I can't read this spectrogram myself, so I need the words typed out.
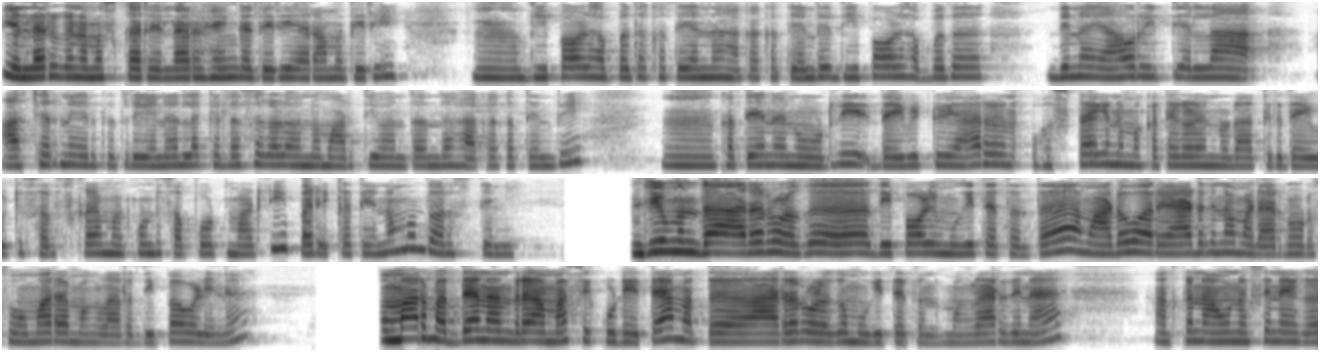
ಎಲ್ಲರಿಗೂ ನಮಸ್ಕಾರ ಎಲ್ಲರೂ ಹೆಂಗದಿರಿ ಆರಾಮದಿರಿ? ದೀಪಾವಳಿ ಹಬ್ಬದ ಕಥೆಯನ್ನು ಹಾಕಕತ್ತೇನ್ರಿ ದೀಪಾವಳಿ ಹಬ್ಬದ ದಿನ ಯಾವ ರೀತಿ ಎಲ್ಲ ಆಚರಣೆ ಇರ್ತೈತ್ರಿ ಏನೆಲ್ಲ ಕೆಲಸಗಳನ್ನು ಮಾಡ್ತೀವಿ ಅಂತಂದು ಹಾಕಕತ್ತೇನ್ರಿ ಹ್ಮ್, ಕಥೆಯನ್ನು ನೋಡ್ರಿ. ದಯವಿಟ್ಟು ಯಾರು ಹೊಸದಾಗಿ ನಮ್ಮ ಕಥೆಗಳನ್ನು ನೋಡಾತಿರಿ ದಯವಿಟ್ಟು ಸಬ್ಸ್ಕ್ರೈಬ್ ಮಾಡ್ಕೊಂಡು ಸಪೋರ್ಟ್ ಮಾಡಿ ಬರೀ ಕಥೆಯನ್ನು ಮುಂದುವರಿಸ್ತೀನಿ. ಸಂಜೆ ಮುಂದೆ ಆರರೊಳಗೆ ದೀಪಾವಳಿ ಮುಗಿತೈತಂತ ಮಾಡುವಾರ ಎರಡು ದಿನ ಮಾಡ್ಯಾರ ನೋಡಿ ಸೋಮವಾರ ಮಂಗಳವಾರ ದೀಪಾವಳಿನ. ಸೋಮವಾರ ಮಧ್ಯಾಹ್ನ ಅಂದ್ರೆ ಅಮಾಸೆ ಕುಡಿಯುತ್ತೆ ಮತ್ತು ಆರರೊಳಗೆ ಮುಗಿತೈತಂತ ಮಂಗಳವಾರ ದಿನ. ಅದಕ್ಕೆ ನಾವು ನಸನ್ಯಾಗ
